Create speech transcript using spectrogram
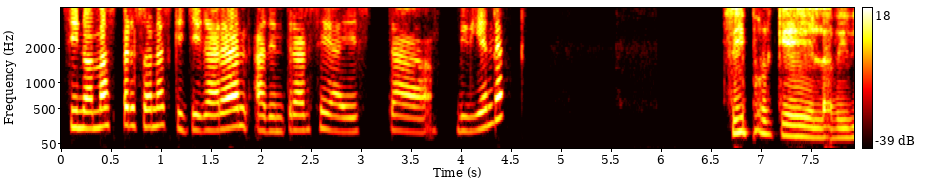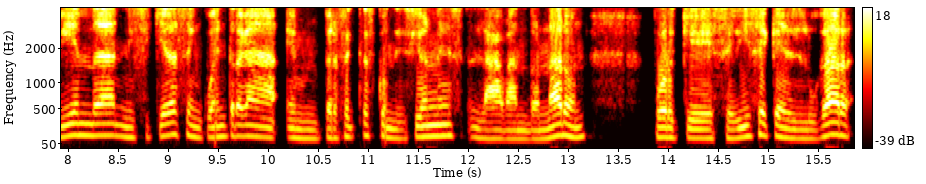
sino a más personas que llegaran a adentrarse a esta vivienda? Sí, porque la vivienda ni siquiera se encuentra en perfectas condiciones, la abandonaron porque se dice que en el lugar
